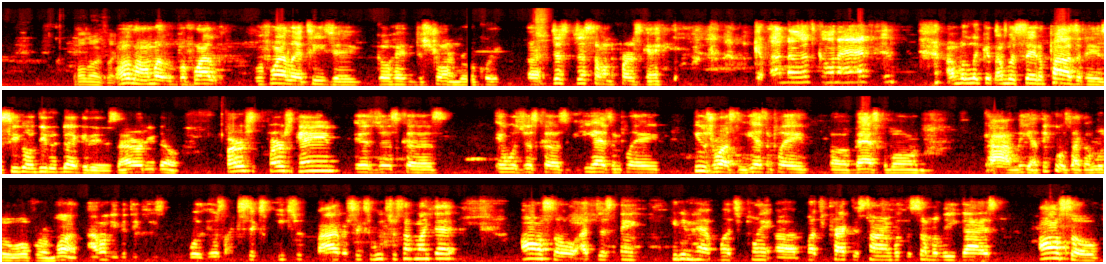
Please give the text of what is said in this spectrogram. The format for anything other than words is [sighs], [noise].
Hold on a second. Hold on, before I before I let TJ go ahead and destroy him real quick. Uh, just just on the first game, [laughs] because I know it's gonna happen. I'm gonna look at. I'm gonna say the positives. He gonna do the negatives. I already know. First first game is just because it was just because he hasn't played. He was rusty. He hasn't played uh, basketball. In, godly, I think it was like a little over a month. I don't even think he's. Well, it was like six weeks or five or six weeks or something like that. Also, I just think he didn't have much play, uh, much practice time with the summer league guys. Also,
